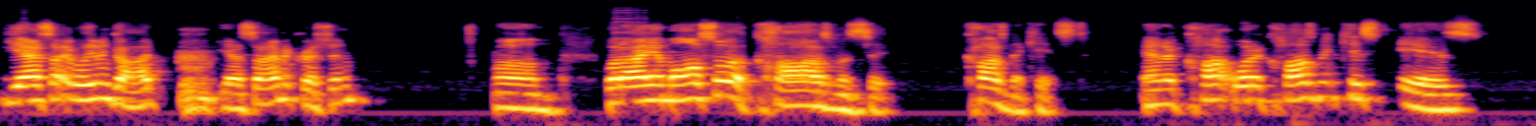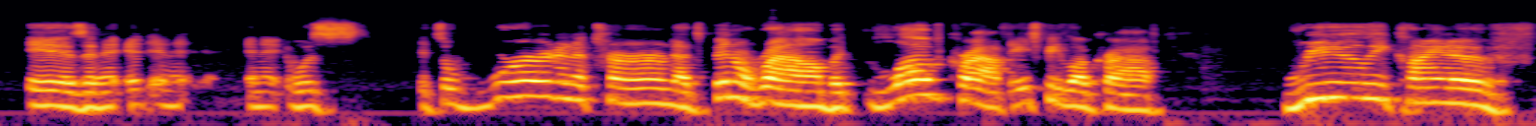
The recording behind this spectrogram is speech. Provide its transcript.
yes, I believe in God. yes, I am a Christian. Um, but I am also a cosmic cosmicist. And a co- what a cosmicist is is, and it, it and it and it was it's a word and a term that's been around, but Lovecraft, H.P. Lovecraft, really kind of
